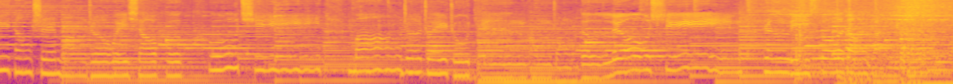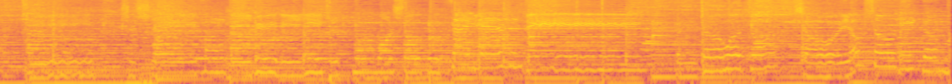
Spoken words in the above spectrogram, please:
许当时忙着微笑和哭泣，忙着追逐天空中的流星，人理所当然的忘记是谁风里雨里一直默默守护在原地，跟着我左手右手一个慢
